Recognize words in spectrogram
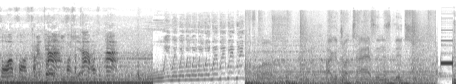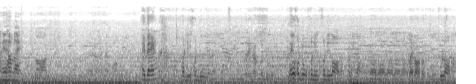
ขอขอสักท่าขอสักท่าขอสักท่า Wait, wait, wait, wait, wait, wait, wait, wait, wait, wait, wait. I could drop ties in this bitch. อันนี้ทำอะไร นอนไอแบงค์สวัสดีคนดูเลยสวัสดีครับคนดูเฮ้ยคนดูคนนี้คนนี้หล่อปะคนนี้หล่อปะรอรอรอรอรอไม่รอต้องคนนี้กูหล่อปะ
